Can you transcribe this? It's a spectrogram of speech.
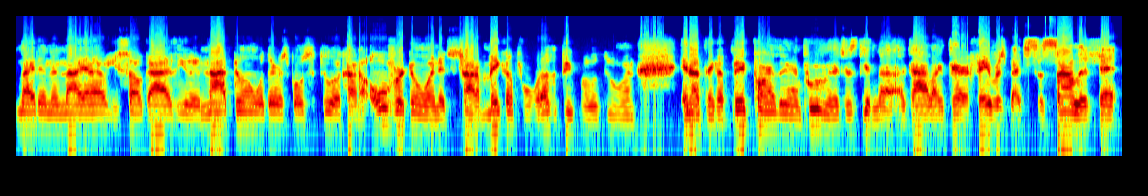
night in and night out, you saw guys either not doing what they were supposed to do or kind of overdoing it to try to make up for what other people were doing. And I think a big part of their improvement is just getting a, a guy like Derrick Favors back, just a solid vet,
